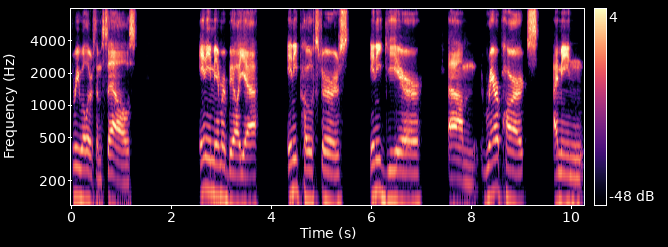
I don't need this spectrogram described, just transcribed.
three wheelers themselves, any memorabilia, any posters, any gear, um, rare parts, I mean,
